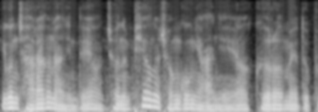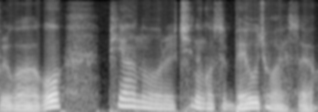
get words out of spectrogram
이건 자랑은 아닌데요. 저는 피아노 전공이 아니에요. 그럼에도 불구하고 피아노를 치는 것을 매우 좋아했어요.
